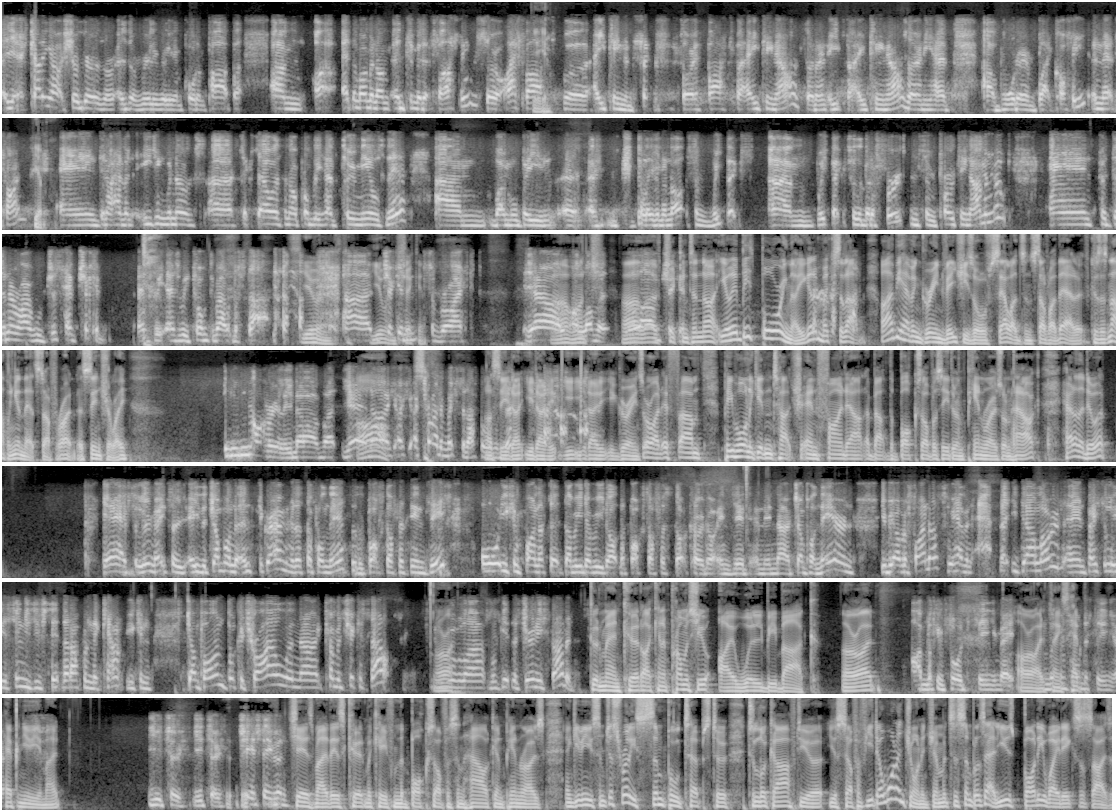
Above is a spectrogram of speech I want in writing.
Yeah cutting out sugar is a, is a really, really important part. But um, I, at the moment, I'm intermittent fasting. So I fast yeah. for 18 and 6. So I fast for 18 hours. So I don't eat for 18 hours. I only have uh, water and black coffee in that time. Yep. And then I have an eating window of uh, six hours, and I'll probably have two meals there. Um, one will be, uh, uh believe it or not, some Weet-Bix. Um, Weet-Bix with a bit of fruit and some protein almond milk. And for dinner, I will just have chicken as we as we talked about at the start. You and, uh, you chicken, and chicken, some rice. Yeah, I, I love it. I love, love chicken. chicken. tonight. You're a bit boring though. You got to mix it up. I hope you're having green veggies or salads and stuff like that because there's nothing in that stuff, right? Essentially. Not really, no. But yeah, oh. no. I, I, I, try to mix it up a oh, little so you don't you don't eat, you, you, don't eat your greens. All right. If um, people want to get in touch and find out about the box office either in Penrose or in Howick, how do they do it? Yeah, absolutely, mate. So either jump on the Instagram, hit us up on there, so the Box Office NZ, or you can find us at www.theboxoffice.co.nz and then uh, jump on there and you'll be able to find us. We have an app that you download, and basically, as soon as you've set that up in an account, you can jump on, book a trial, and uh, come and check us out. All right. We'll, uh, we'll get this journey started. Good man, Kurt. I can promise you I will be back. All right. I'm looking forward to seeing you, mate. All right, I'm thanks. Happy, Happy New Year, mate. You too. You too. Cheers, Stephen. Cheers, mate. There's Kurt McKee from the box office in Howick and Penrose and giving you some just really simple tips to, to look after your, yourself. If you don't want to join a gym, it's as simple as that. Use body weight exercises.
